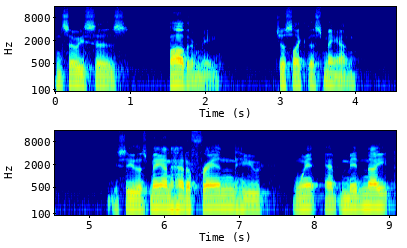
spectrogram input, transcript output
And so he says, "Bother me," just like this man. You see, this man had a friend. He went at midnight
